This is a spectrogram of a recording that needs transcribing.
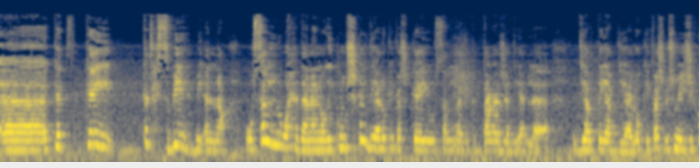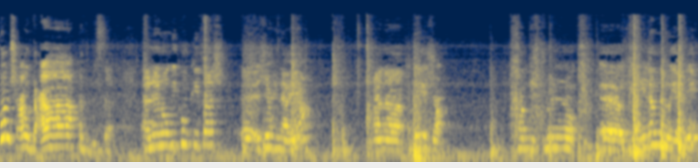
آه كت كي كتحس به بأن وصل لواحد أنا نوريكم الشكل ديالو كيفاش كيوصل لهذيك الدرجة ديال ديال الطياب ديالو كيفاش باش ما يجيكمش عاود عاقد بزاف. أنا نوريكم كيفاش آه، جا هنايا. أنا déjà خرجت منه كاينة منه يعني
